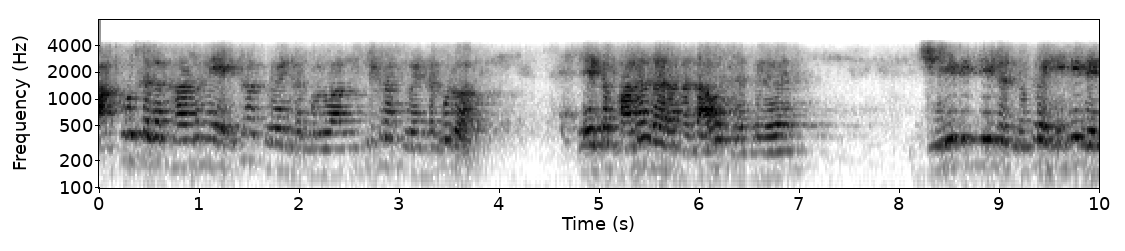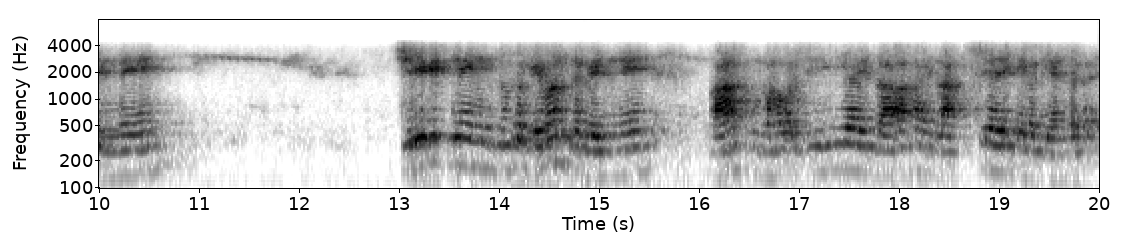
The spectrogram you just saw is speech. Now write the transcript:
අකුසල කර්මයේ එකක් වෙන්න පුළුවන් එකක් වෙන්න පුළුවන්. ඒක පළදරන දවසක ජීවිතයේ දුක හිමි වෙන්නේ ජීවිතයෙන් දුක ගෙවන්න වෙන්නේ ආත්ම භව සීයයි 1000යි ලක්ෂයයි කියලා කියන්නේ.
